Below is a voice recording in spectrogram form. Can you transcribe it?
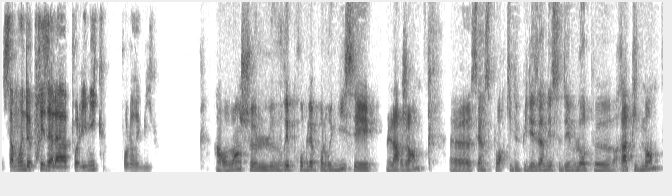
ça a moins de prise à la polémique pour le rugby. En revanche, le vrai problème pour le rugby, c'est l'argent. Euh, c'est un sport qui, depuis des années, se développe euh, rapidement,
